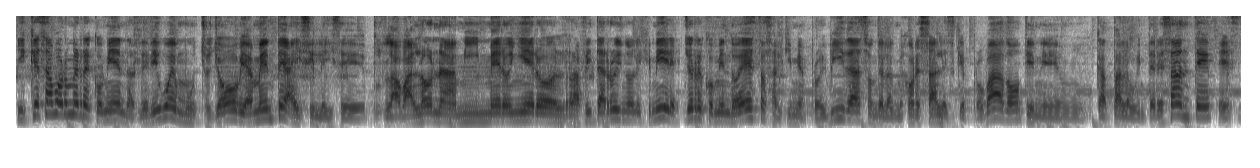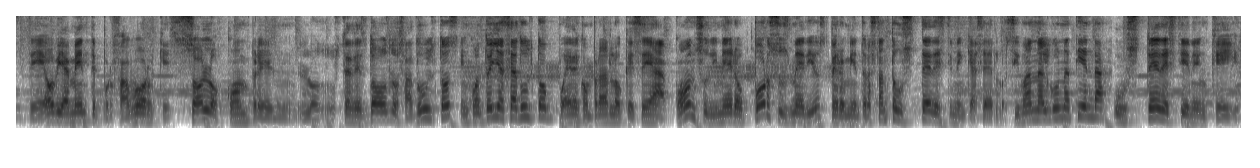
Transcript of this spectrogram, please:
¿Y qué sabor me recomiendas? Le digo hay muchos. Yo obviamente ahí sí le hice pues la balona a mi meroñero, el Rafita Ruiz, ¿no? Le dije, mire, yo recomiendo estas, alquimia prohibida, son de las mejores sales que he probado, tiene un catálogo interesante. Este, obviamente, por favor, que solo compren los, ustedes dos, los adultos. En cuanto ella sea adulto, puede comprar lo que sea con su dinero por sus medios, pero mientras tanto ustedes tienen que hacerlo. Si van a alguna tienda, ustedes tienen que ir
